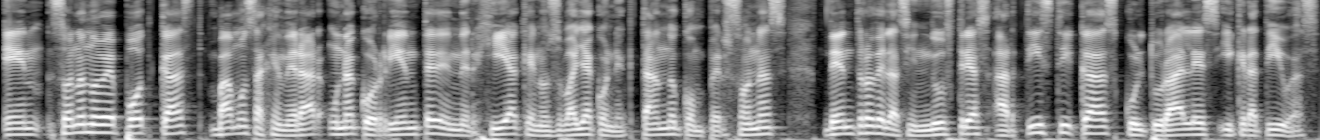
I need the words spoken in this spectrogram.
En Zona 9 Podcast vamos a generar una corriente de energía que nos vaya conectando con personas dentro de las industrias artísticas, culturales y creativas.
